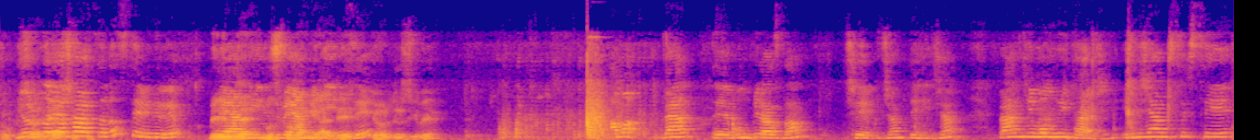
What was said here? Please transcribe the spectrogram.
Çok güzel Yorumlara gerçekten. yazarsanız sevinirim. Benim de Beğendiğinizi, Gusto'dan geldi. beğenmediğinizi. Gördüğünüz gibi. Ama ben e, bunu birazdan şey yapacağım, deneyeceğim. Ben limonluyu tercih edeceğim sipsiyi.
